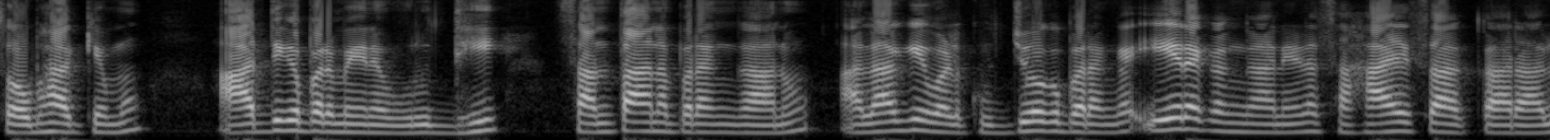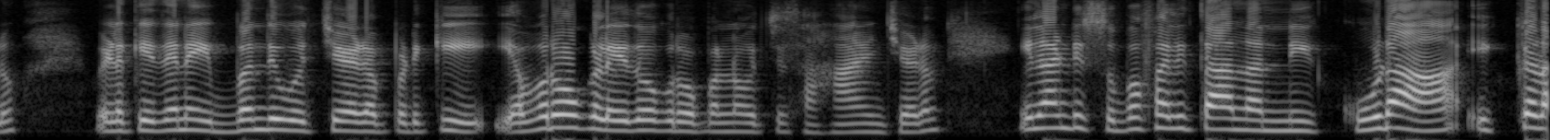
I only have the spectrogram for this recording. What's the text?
సౌభాగ్యము ఆర్థికపరమైన వృద్ధి సంతానపరంగాను అలాగే వాళ్ళకు ఉద్యోగపరంగా ఏ రకంగానైనా సహాయ సహకారాలు వీళ్ళకి ఏదైనా ఇబ్బంది వచ్చేటప్పటికీ ఎవరో ఒకరు ఏదో ఒక రూపంలో వచ్చి సహాయం చేయడం ఇలాంటి శుభ ఫలితాలన్నీ కూడా ఇక్కడ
